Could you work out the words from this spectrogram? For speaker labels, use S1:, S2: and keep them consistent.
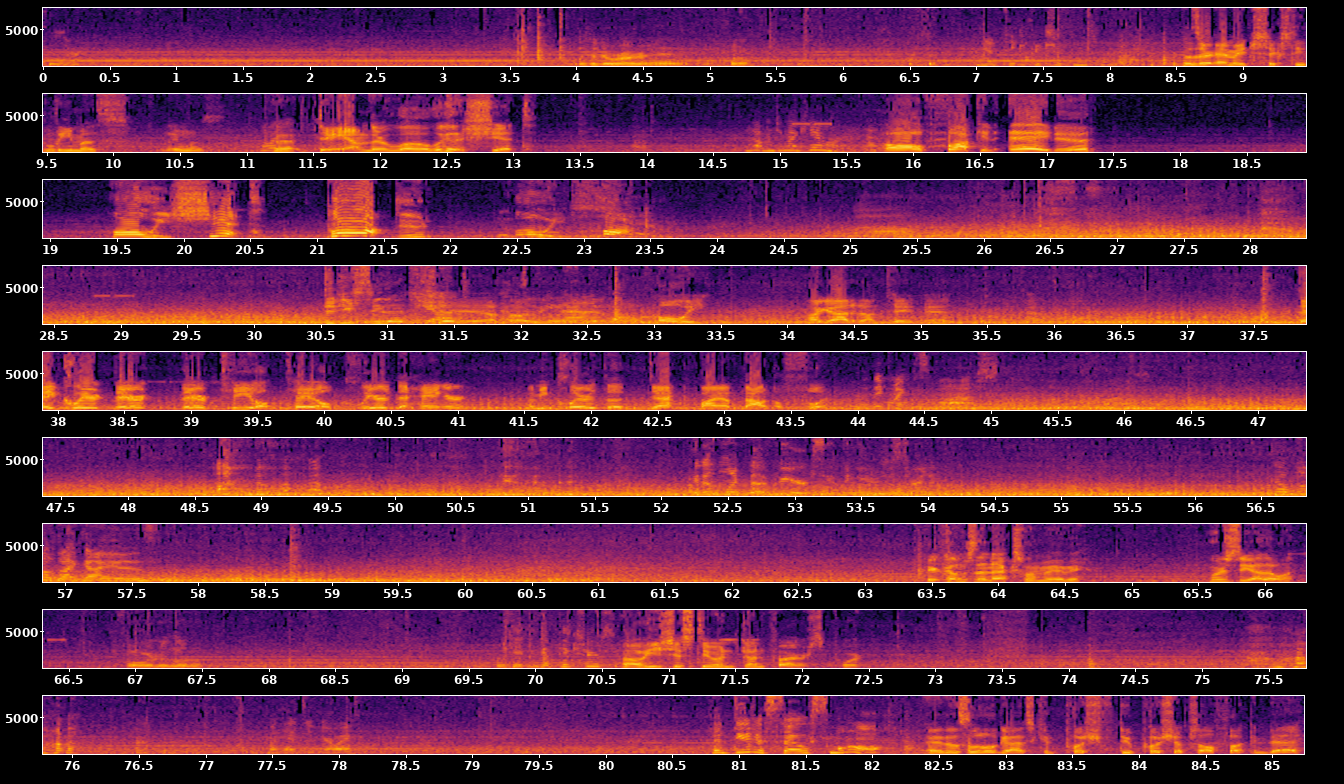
S1: cooler.
S2: Look at the rotor head.
S1: I'm gonna take a picture of this one.
S3: Those are MH60 Limas.
S2: Limas?
S3: Yeah. Damn, they're low. Look at this shit.
S1: What happened to my camera?
S3: Oh, fucking A, dude. Holy shit. Pull up, dude. Holy fuck. Did you see that
S1: Yeah.
S3: shit?
S2: Yeah, I thought it was gonna hit that long.
S3: Holy. I got it on tape, man.
S1: Cool.
S3: They cleared their their tail tail cleared the hangar. I mean cleared the deck by about a foot.
S1: I think Mike splashed. he doesn't look that fierce. You think he was just trying to. Look how little that guy is.
S3: Here comes the next one, maybe. Where's the other one?
S2: Forward a little.
S1: Getting good pictures?
S3: Oh, he's just doing gunfire support.
S1: My head's in your way. The dude is so small.
S3: Hey, those little guys can push, do push-ups all fucking day.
